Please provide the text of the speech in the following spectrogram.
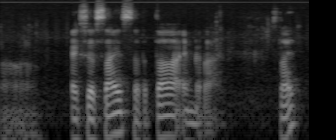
uh, exercise serta MRI. Slide.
